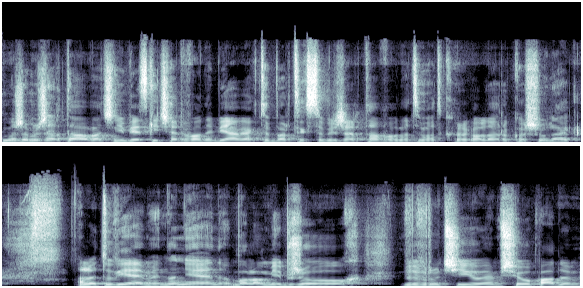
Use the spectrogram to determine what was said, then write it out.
Możemy żartować, niebieski, czerwony, biały, jak to Bartek sobie żartował na temat koloru koszulek, ale tu wiemy, no nie, no bolał mnie brzuch, wywróciłem się, upadłem.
